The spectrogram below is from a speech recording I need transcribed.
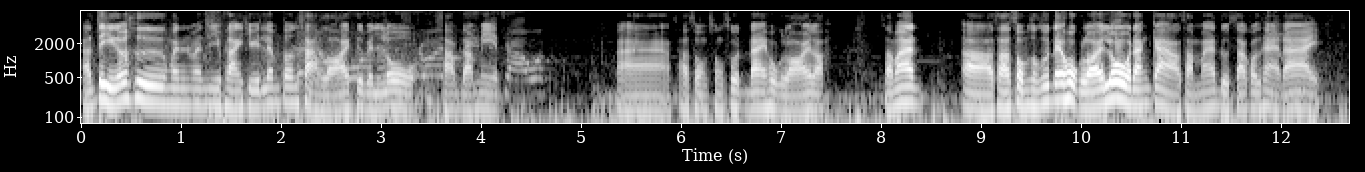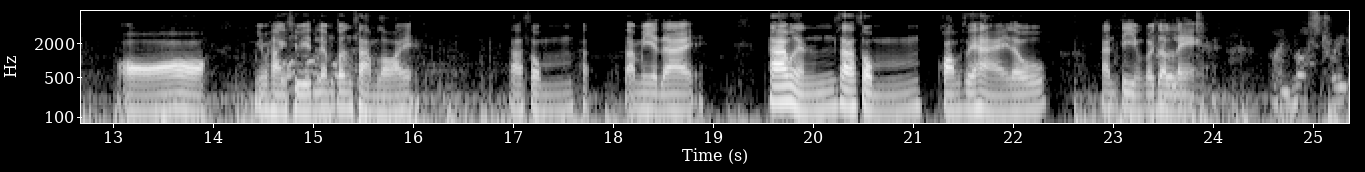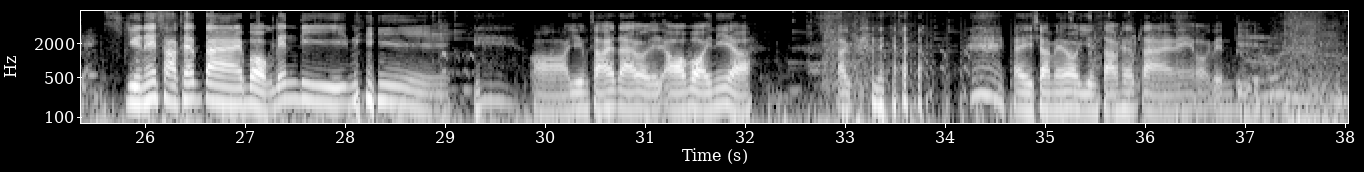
อันติก็คือมันมันมีพลังชีวิตเริ่มต้น 300 คือเป็นโล่ซับดาเมจอ่าสะสมสูงสุดได้ 600หรอ สามารถอ่าสะสมสูงสุดได้ 600 โล่ดังกล่าว สามารถดูดซับคนแห่ได้ อ๋อ มีพลังชีวิตเริ่มต้น 300 สะสมตาเมจได้ ถ้าเหมือนสะสมความเสียหายแล้วอันตีมนก็จะแรง ยืนให้สาวแทบตายบอกเล่นดีนี่อ๋อยืมสาวให้ตายบอกอ๋อบอกไอ้นี่เหรอหลักฐานเนี่ยไอชาเมลบอกยืนสาวแทบตายนี่บอกเล่นดี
